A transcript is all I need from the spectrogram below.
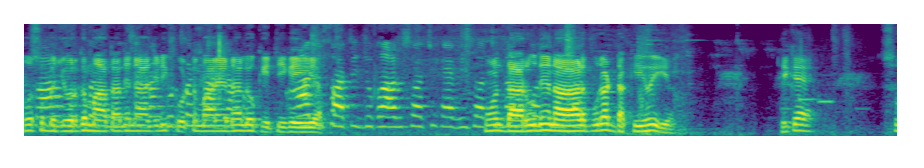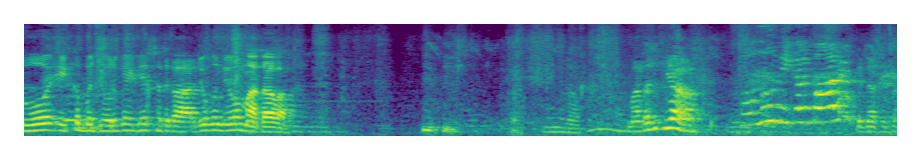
ਉਸ ਬਜ਼ੁਰਗ ਮਾਤਾ ਦੇ ਨਾਲ ਜਿਹੜੀ ਕੁੱਟ ਮਾਰ ਇਹਨਾਂ ਵੱਲੋਂ ਕੀਤੀ ਗਈ ਆ। ਸੱਚ ਜੁਗਾੜ ਸੱਚ ਹੈ ਵੀ ਸੱਚ ਹੁਣ दारू ਦੇ ਨਾਲ ਪੂਰਾ ਡੱਕੀ ਹੋਈ ਆ। ਠੀਕ ਹੈ? ਸੋ ਇੱਕ ਬਜ਼ੁਰਗ ਜਿਹੜੇ ਸਤਿਕਾਰਯੋਗ ਹੁੰਦੇ ਉਹ ਮਾਤਾ ਵਾ। ਮਾਤਾ ਜੀ ਕੀ ਹਾਲ ਆ? ਸੋਨੂੰ ਨਿਕਲ ਬਾਹਰ। ਕਿੱਦਾਂ ਸਿੱਧਾ?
